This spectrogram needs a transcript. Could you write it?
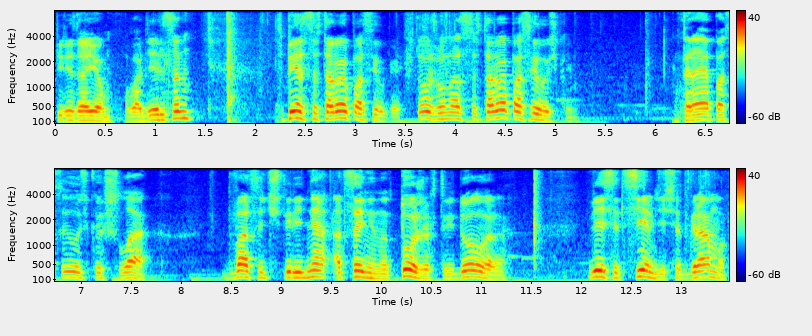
передаем владельцам. Теперь со второй посылкой. Что же у нас со второй посылочкой? Вторая посылочка шла 24 дня, оценена тоже в 3 доллара весит 70 граммов.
